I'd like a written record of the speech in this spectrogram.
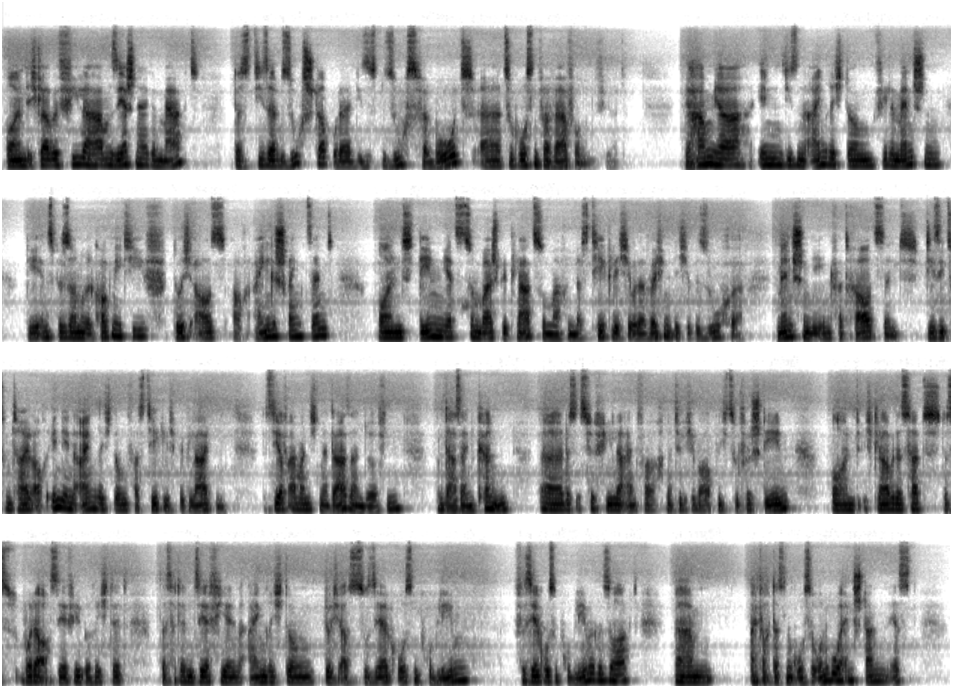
Und ich glaube, viele haben sehr schnell gemerkt, dass dieser Besuchsstopp oder dieses Besuchsverbot äh, zu großen Verwerfungen führt. Wir haben ja in diesen Einrichtungen viele Menschen, die insbesondere kognitiv durchaus auch eingeschränkt sind und denen jetzt zum Beispiel klar zu machen, dass tägliche oder wöchentliche Besuche Menschen, die ihnen vertraut sind, die sie zum Teil auch in den Einrichtungen fast täglich begleiten, dass die auf einmal nicht mehr da sein dürfen und da sein können, äh, das ist für viele einfach natürlich überhaupt nicht zu verstehen. Und ich glaube, das hat, das wurde auch sehr viel berichtet, das hat in sehr vielen Einrichtungen durchaus zu sehr großen Problemen, für sehr große Probleme gesorgt. Ähm, einfach, dass eine große Unruhe entstanden ist.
